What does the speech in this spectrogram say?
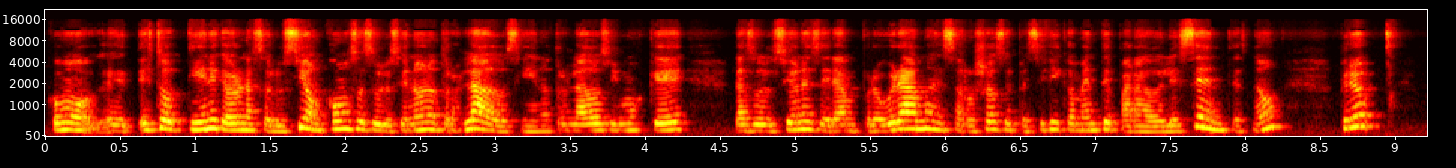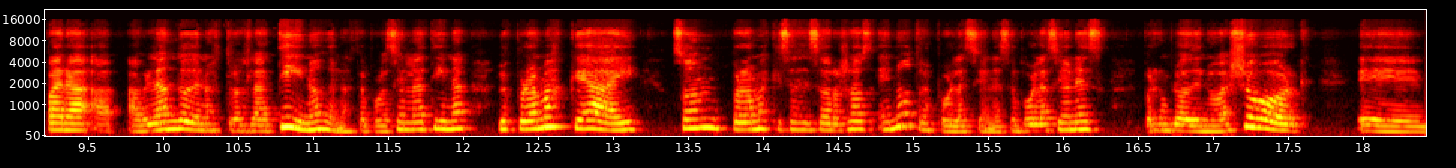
¿cómo, eh, esto tiene que haber una solución, ¿cómo se solucionó en otros lados? Y en otros lados vimos que las soluciones eran programas desarrollados específicamente para adolescentes, ¿no? Pero para, hablando de nuestros latinos, de nuestra población latina, los programas que hay son programas quizás desarrollados en otras poblaciones, en poblaciones, por ejemplo, de Nueva York, eh,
